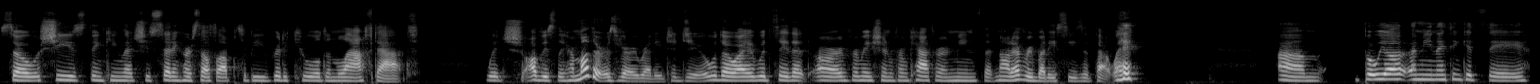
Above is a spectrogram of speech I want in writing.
So she's thinking that she's setting herself up to be ridiculed and laughed at, which obviously her mother is very ready to do, though I would say that our information from Catherine means that not everybody sees it that way. Um, but we, all, I mean, I think it's a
